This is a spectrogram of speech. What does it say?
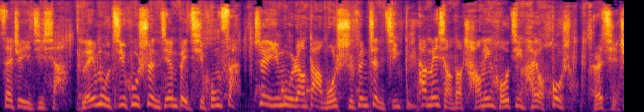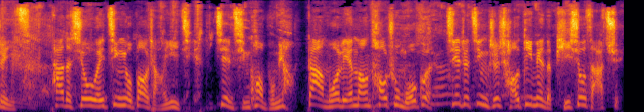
在这一击下，雷木几乎瞬间被其轰散。这一幕让大魔十分震惊，他没想到长灵猴竟还有后手，而且这一次他的修为竟又暴涨了一截。见情况不妙，大魔连忙掏出魔棍，接着径直朝地面的貔貅砸去。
